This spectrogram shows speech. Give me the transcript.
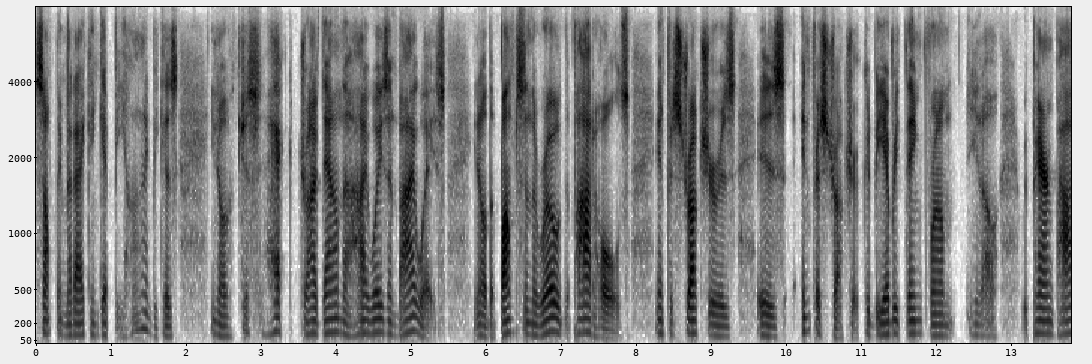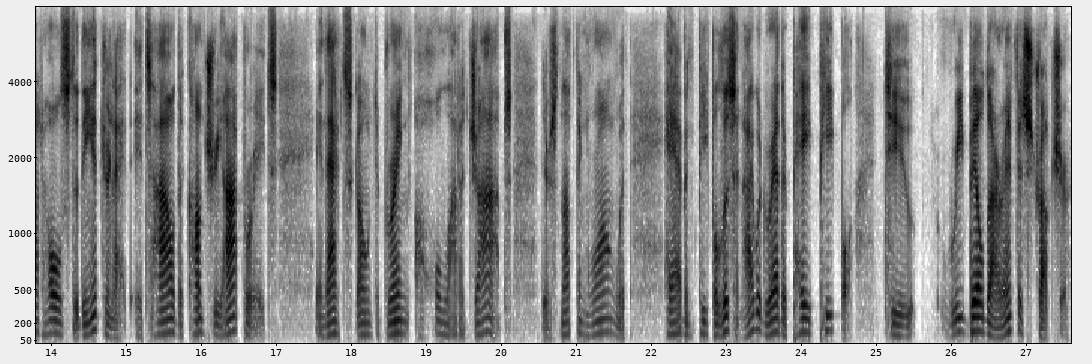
something that i can get behind because you know just heck drive down the highways and byways you know the bumps in the road the potholes. Infrastructure is is infrastructure. It could be everything from you know repairing potholes to the internet. It's how the country operates and that's going to bring a whole lot of jobs. There's nothing wrong with having people listen. I would rather pay people to rebuild our infrastructure.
